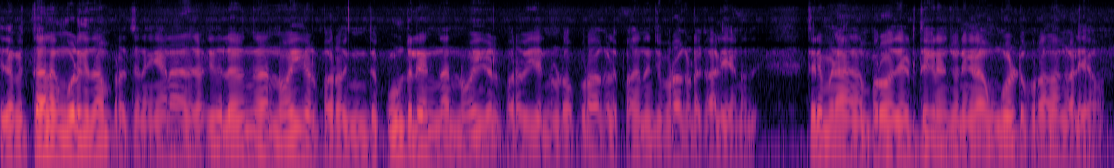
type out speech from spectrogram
இதை விற்றாலும் உங்களுக்கு தான் பிரச்சனை. ஏன்னா இதில் இருந்தால் இருந்து தான் நோய்கள் பரவி இந்த கூண்டுலேருந்து தான் நோய்கள் பரவி என்னோட புறாக்கள் பதினஞ்சு புறாக்களை காலியானது. திரும்பி நான் ப்ரோ எடுத்துக்கிறேன்னு சொன்னீங்கன்னா உங்கள்கிட்ட புறா தான் காலியாகும்.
